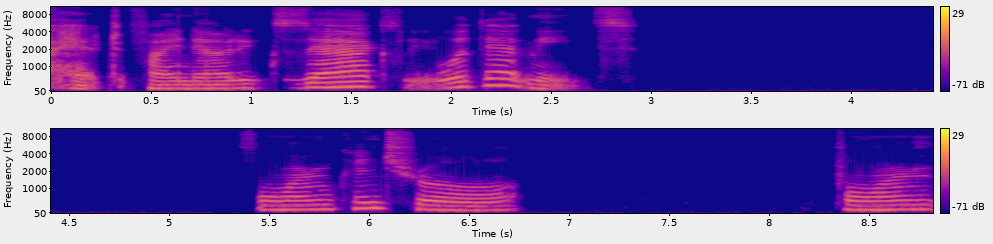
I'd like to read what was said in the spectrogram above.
I had to find out exactly what that means. Form control, form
